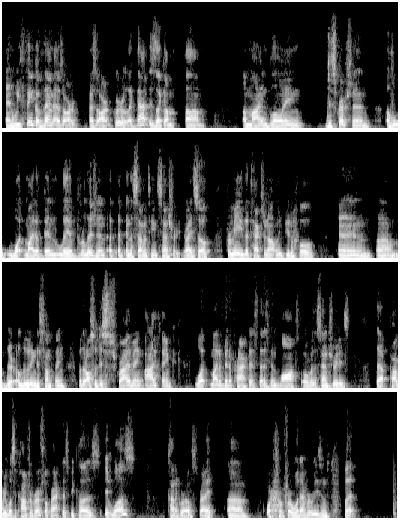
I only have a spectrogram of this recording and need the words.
and we think of them as our as our guru. Like that is like a um, a mind blowing description of what might have been lived religion at, at, in the 17th century, right? So for me, the texts are not only beautiful and um, they're alluding to something, but they're also describing, I think, what might have been a practice that has been lost over the centuries. That probably was a controversial practice because it was kind of gross, right? um, or for whatever reasons. But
